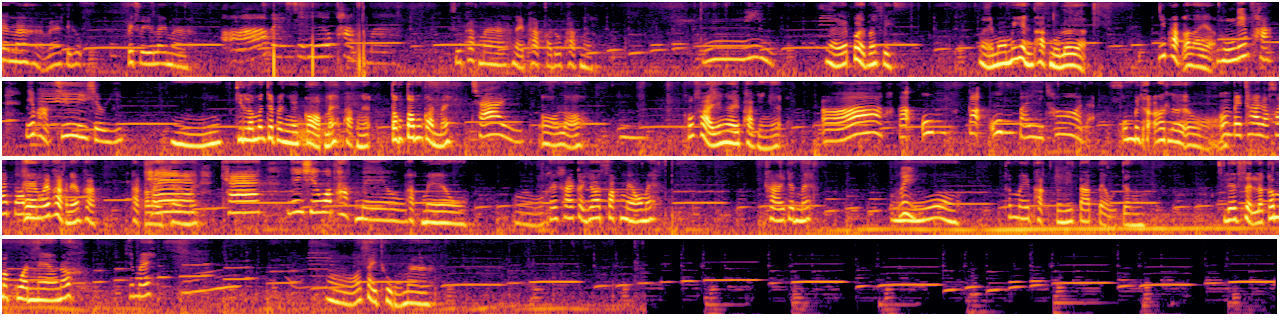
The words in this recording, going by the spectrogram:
เดินมาหาแม่สิลูก ไปซื้ออะไรมา อ๋อ ไปซื้อผักมา ซื้อผักมา ไหนผักขอดูผักหน่อยนี่ ไหนอะเปิดมาสิ ไหนมองไม่เห็นผักหนูเลยอะนี่ผักอะไรอะนี่ผัก นี่ผักที่มีชีวิตอืมกินแล้วมันจะเป็นไงกรอบไหมผักเนี้ย ต้องต้มก่อนไหม ใช่ อ๋อเหรอ เขาขายยังไงผักอย่างเงี้ย อ๋อ ก็อุ้มก็อุ้มไปทอด อะอุ้มไปทอดเลยอ๋ออุ้มไปทอดแล้วค่อยต้มแพงไหมผักเนี้ยผักผักอะไรแค่แพงไหมแค่นี่ชื่อว่าผักแมว ผักแมวอ๋อคล้ายๆ กับยอดฟักแมวไหมคล้ายกันไหมโอ้อุ๊ยทำไมผักตัวนี้ตาแป๋วจัง เรียนเสร็จแล้วก็มากวนแมวเนาะใช่ไหมโอ้ใส่ถุงมา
